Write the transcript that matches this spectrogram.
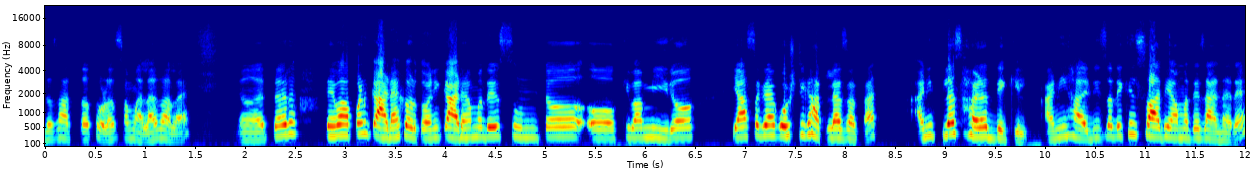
जसं आता थोडासा मला झालाय तर तेव्हा आपण काढ्या करतो आणि काढ्यामध्ये सुंट किंवा मिरं या सगळ्या गोष्टी घातल्या जातात. आणि प्लस हळद देखील. आणि हळदीचा देखील स्वाद यामध्ये जाणार आहे.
